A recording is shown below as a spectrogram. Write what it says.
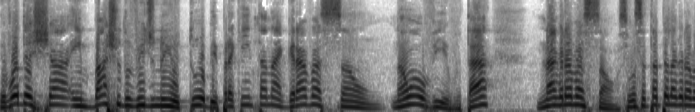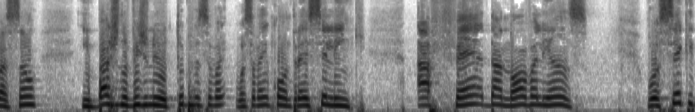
Eu vou deixar embaixo do vídeo no YouTube para quem está na gravação, não ao vivo, tá? Na gravação. Se você está pela gravação, embaixo do vídeo no YouTube você vai, você vai encontrar esse link. A fé da nova aliança. Você que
